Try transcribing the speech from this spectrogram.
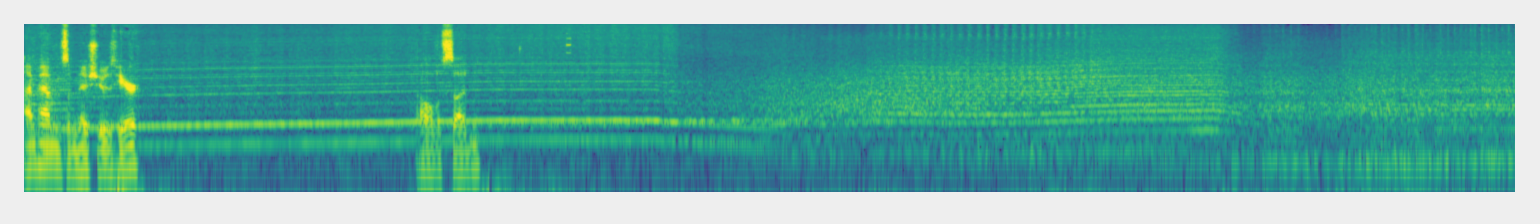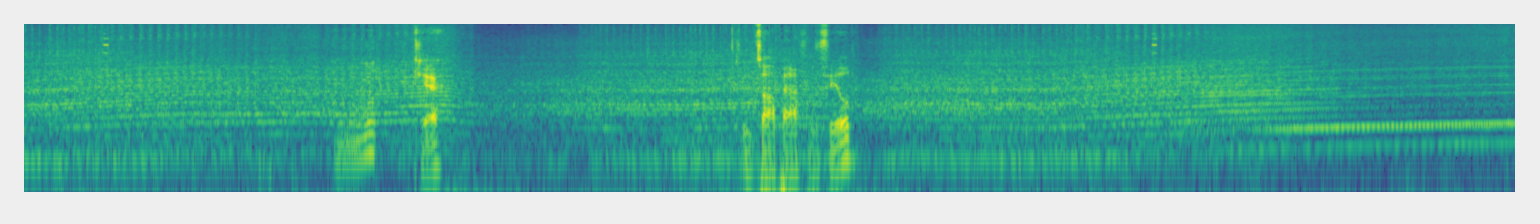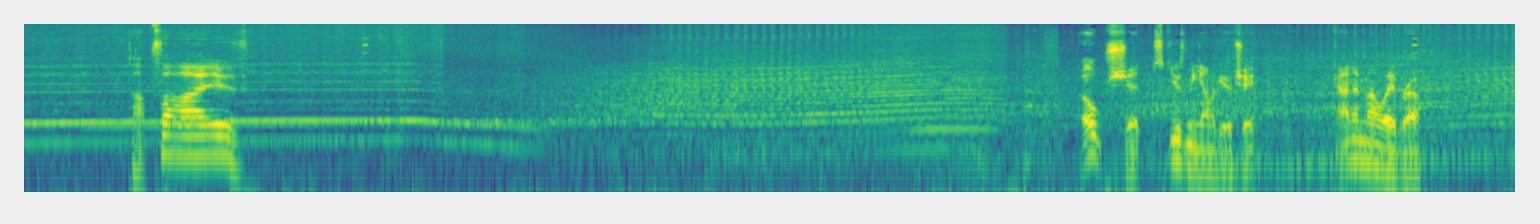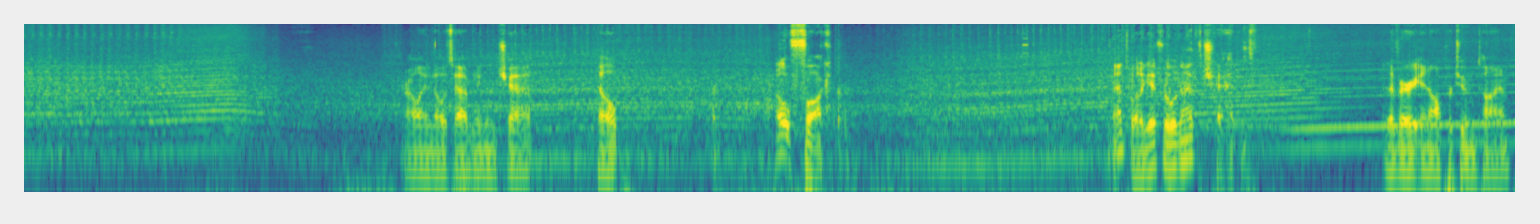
I'm having some issues here. All of a sudden. Okay. To the top half of the field. Top five. Oh shit. Excuse me, Yamaguchi. Kinda in my way, bro. I don't even know what's happening in chat. Help. Oh, fuck. That's what I get for looking at the chat. At a very inopportune time.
